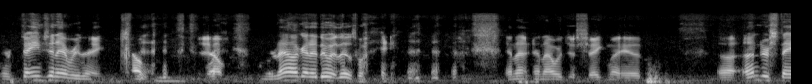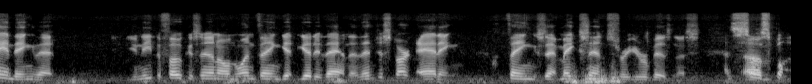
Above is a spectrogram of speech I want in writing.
we're changing everything. yep. we're now going to do it this way." and I, and I would just shake my head, uh, understanding that you need to focus in on one thing, get good at that, and then just start adding things that make sense for your business. That's so um, spot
